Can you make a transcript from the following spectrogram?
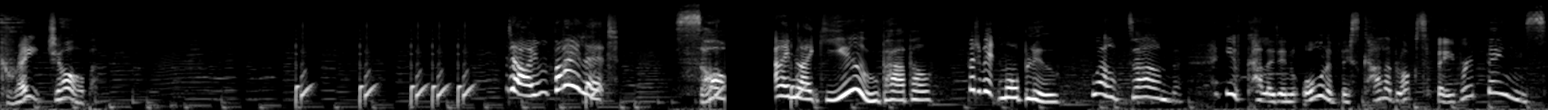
Great job. And I'm violet. Song. I'm like you, purple, but a bit more blue. Well done. You've coloured in all of this colour block's favourite things.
